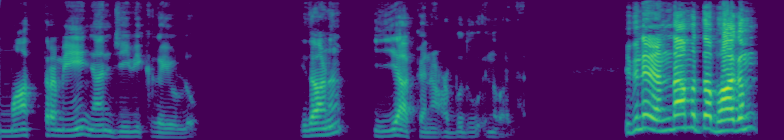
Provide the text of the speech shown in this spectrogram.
മാത്രമേ ഞാൻ ജീവിക്കുകയുള്ളൂ. ഇതാണ് ഇയാക്കൻ അബുദു എന്ന് പറഞ്ഞാൽ. ഇതിന്റെ രണ്ടാമത്തെ ഭാഗം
